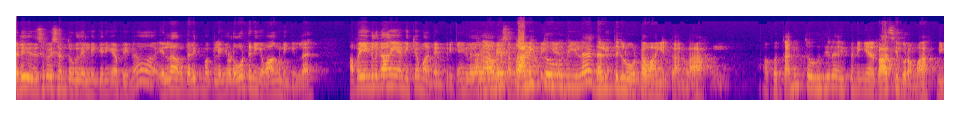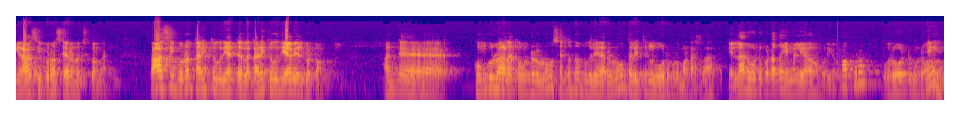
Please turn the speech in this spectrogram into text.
தலித் ரிசர்வேஷன் தொகுதியில் நிற்கிறீங்க அப்படின்னா எல்லா தலித் மக்கள் எங்களோட ஓட்டை நீங்கள் வாங்குனீங்கல்ல. அப்போ எங்களுக்காக ஏன் நிற்க மாட்டேன்றீங்க? எங்களுக்காக மாட்டேன்றீங்க? தொகுதியில தலித்துகள் ஓட்ட வாங்கியிருக்காங்களா? அப்போ தனி தொகுதியில இப்போ நீங்க ராசிபுரமா? நீங்க ராசிபுரம் சேலம்னு வச்சுக்கோங்க. ராசிபுரம் தனி தொகுதியான்னு தெரியல தனி தொகுதியாவே இருக்கட்டும். அங்க கொங்குலால கவுண்டர்களும் செங்கந்த முதலியார்களும் தலித்துகளுக்கு ஓட்டு போட மாட்டாங்களா? எல்லாரும் ஓட்டு போட்டால் தான் எம்எல்ஏ ஆக முடியும். அப்புறம்? ஒரு ஓட்டு மட்டும்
